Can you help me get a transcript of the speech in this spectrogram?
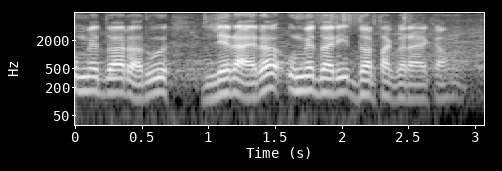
उम्मेद्वारहरू लिएर आएर उम्मेदवारी दर्ता गराएका हुन्।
